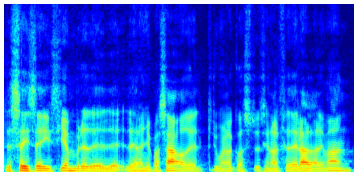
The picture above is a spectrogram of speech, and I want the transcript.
de 6 de diciembre del año pasado del Tribunal Constitucional Federal alemán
